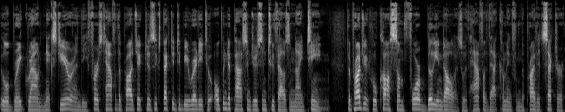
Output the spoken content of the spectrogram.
It will break ground next year, and the first half of the project is expected to be ready to open to passengers in 2019. The project will cost some $4 billion, with half of that coming from the private sector.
